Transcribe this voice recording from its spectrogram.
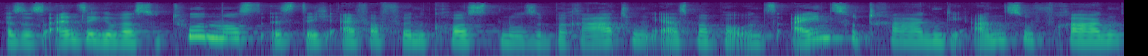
Also das Einzige, was du tun musst, ist dich einfach für eine kostenlose Beratung erstmal bei uns einzutragen, die anzufragen,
